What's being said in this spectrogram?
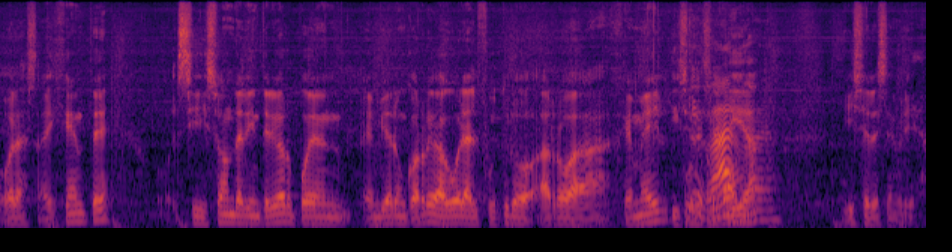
horas hay gente si son del interior pueden enviar un correo a golalfuturo.gmail y se les envía. Y se les envía.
